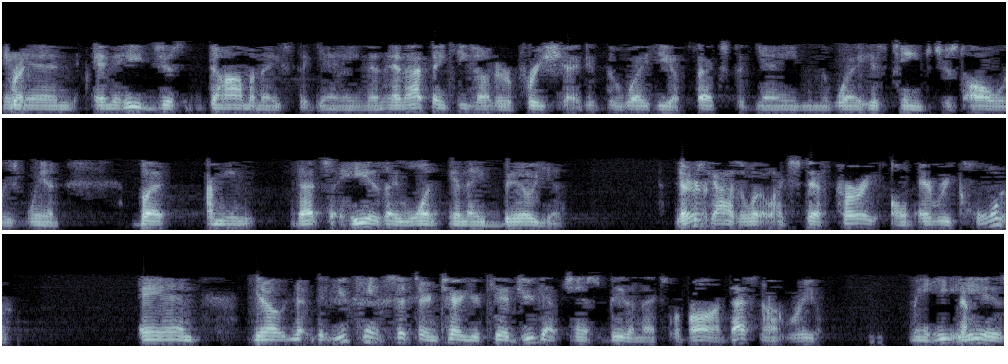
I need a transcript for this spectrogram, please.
And right. and he just dominates the game, and and I think he's underappreciated the way he affects the game and the way his teams just always win. But I mean, that's he is a one in a billion. There's guys that look like Steph Curry on every corner, and you know you can't sit there and tell your kids you got a chance to be the next LeBron. That's not real. I mean, he, no. he is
